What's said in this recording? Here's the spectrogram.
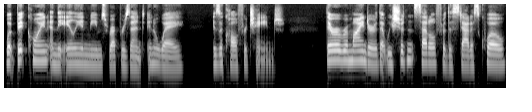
What Bitcoin and the alien memes represent, in a way, is a call for change. They're a reminder that we shouldn't settle for the status quo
